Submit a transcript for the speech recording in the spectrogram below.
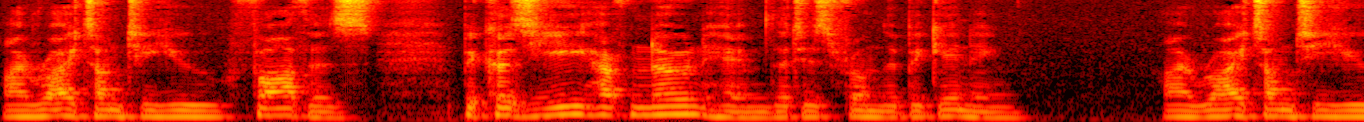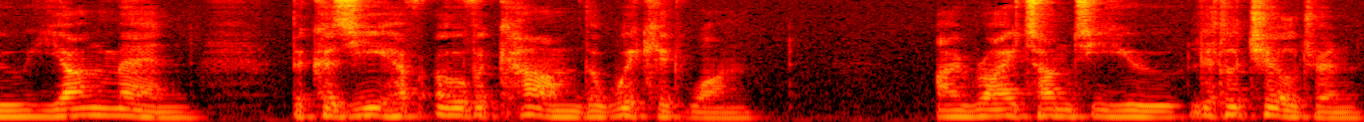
I write unto you, fathers, because ye have known him that is from the beginning. I write unto you, young men, because ye have overcome the wicked one. I write unto you, little children,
